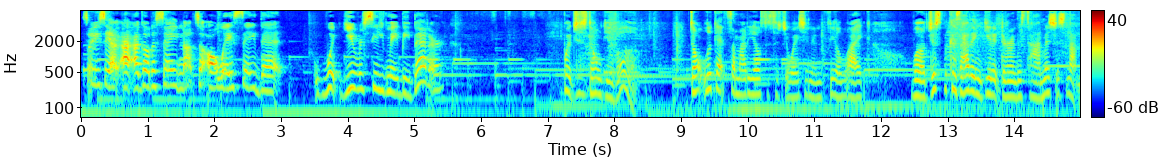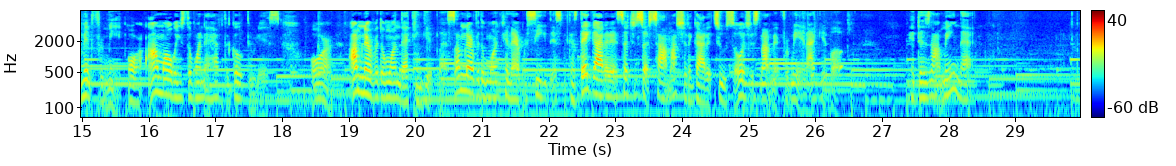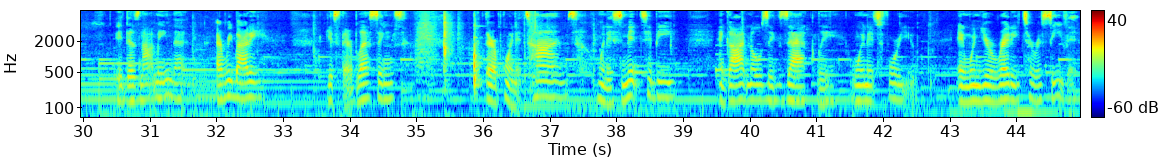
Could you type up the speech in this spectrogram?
So you see, I, I go to say not to always say that what you receive may be better, but just don't give up. Don't look at somebody else's situation and feel like, well, just because I didn't get it during this time, it's just not meant for me. Or I'm always the one that have to go through this. Or I'm never the one that can get blessed. I'm never the one can that receive this because they got it at such and such time. I should have got it too. So it's just not meant for me and I give up. It does not mean that. It does not mean that everybody gets their blessings, their appointed times, when it's meant to be, and God knows exactly when it's for you and when you're ready to receive it.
